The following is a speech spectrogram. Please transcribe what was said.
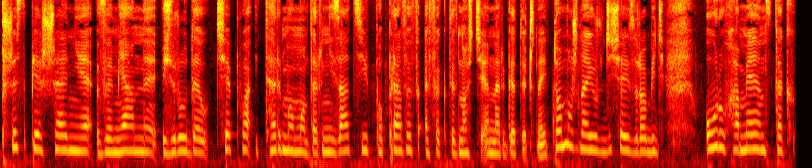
przyspieszenie wymiany źródeł ciepła i termomodernizacji, poprawy w efektywności energetycznej. To można już dzisiaj zrobić, uruchamiając tak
